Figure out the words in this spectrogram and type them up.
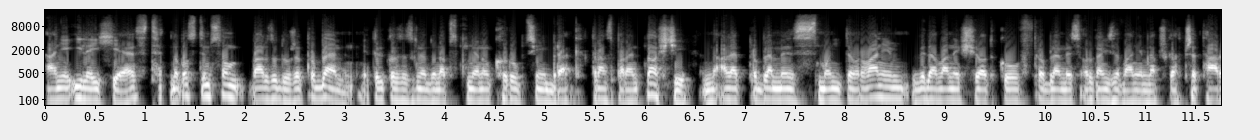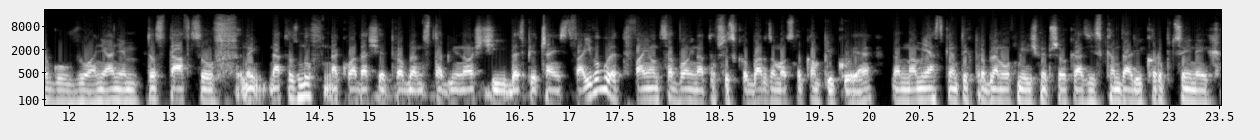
a nie ile ich jest, no bo z tym są bardzo duże problemy. Nie tylko ze względu na wspomnianą korupcję i brak transparentności, no ale problemy z monitorowaniem wydawanych środków, problemy z organizowaniem na przykład przetargów, wyłanianiem dostawców. No i na to znów nakłada się problem stabilności i bezpieczeństwa. I w ogóle trwająca wojna to wszystko bardzo mocno komplikuje. No, no miastkę tych problemów mieliśmy przy okazji skandali korupcyjnych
